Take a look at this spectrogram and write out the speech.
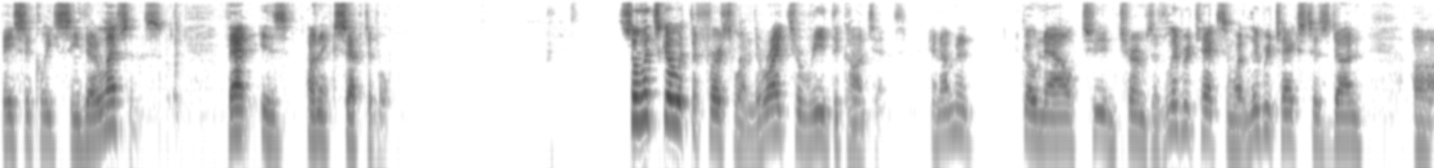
basically see their lessons. That is unacceptable. So let's go with the first one, the right to read the content. And I'm going to go now to in terms of LibreText and what LibreText has done. Uh,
